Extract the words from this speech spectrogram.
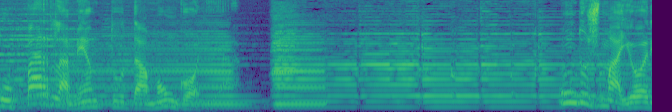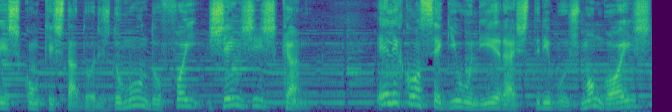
O Parlamento da Mongólia. Um dos maiores conquistadores do mundo foi Gengis Khan. Ele conseguiu unir as tribos mongóis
